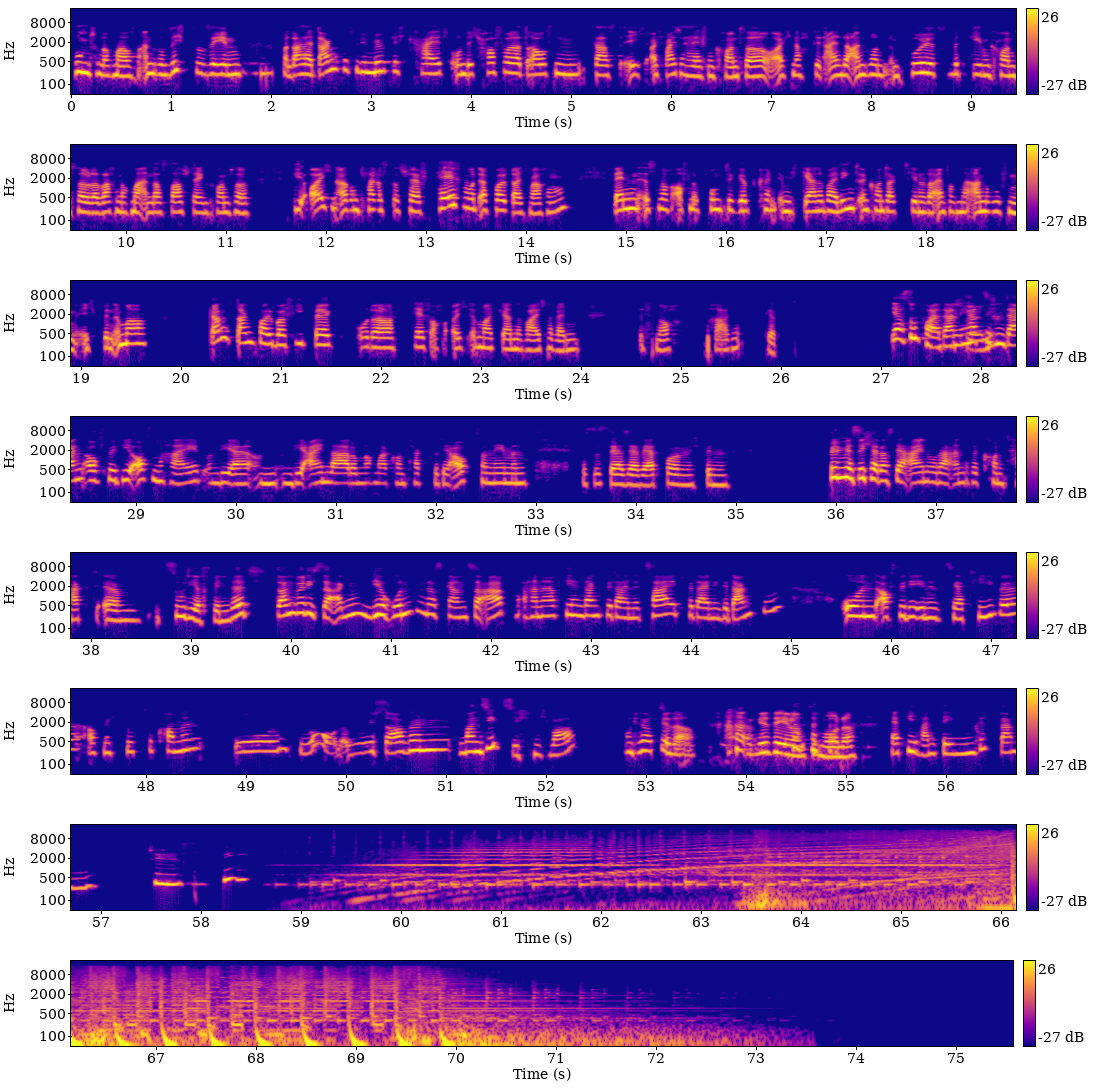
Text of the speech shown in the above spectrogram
Punkte nochmal aus einer anderen Sicht zu sehen. Von daher danke für die Möglichkeit und ich hoffe draußen, dass ich euch weiterhelfen konnte, euch noch den einen oder anderen Impuls mitgeben konnte oder Sachen nochmal anders darstellen konnte, die euch in eurem Tagesgeschäft helfen und erfolgreich machen. Wenn es noch offene Punkte gibt, könnt ihr mich gerne bei LinkedIn kontaktieren oder einfach mal anrufen. Ich bin immer ganz dankbar über Feedback oder helfe auch euch immer gerne weiter, wenn es noch Fragen gibt. Ja, super. Dann Schön. herzlichen Dank auch für die Offenheit und die, und, und die Einladung, nochmal Kontakt zu dir aufzunehmen. Das ist sehr, sehr wertvoll und ich bin, bin mir sicher, dass der ein oder andere Kontakt ähm, zu dir findet. Dann würde ich sagen, wir runden das Ganze ab. Hanna, vielen Dank für deine Zeit, für deine Gedanken und auch für die Initiative, auf mich zuzukommen. Und ja, da würde ich sagen, man sieht sich, nicht wahr? Und hört sich. Genau. Wir sehen uns, Simone. Happy Hunting. Bis dann. Tschüss. Tschüss.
